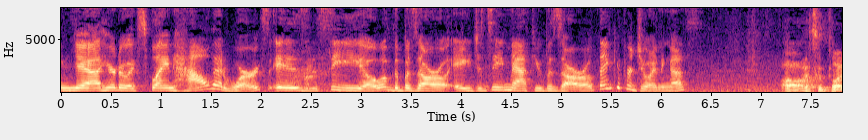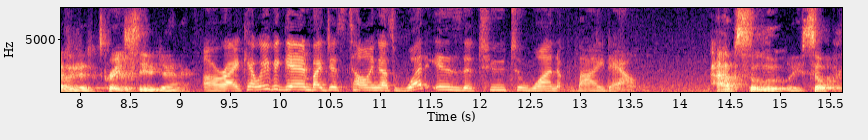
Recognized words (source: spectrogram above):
Yeah, here to explain how that works is the CEO of the Bizzarro Agency, Matthew Bizzarro. Thank you for joining us. Oh, it's a pleasure. To, it's great to see you again. All right, can we begin by just telling us what is the two to one buy down? Absolutely. So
